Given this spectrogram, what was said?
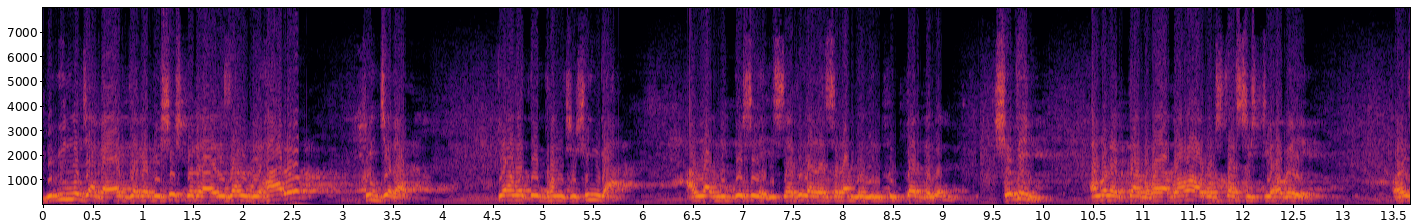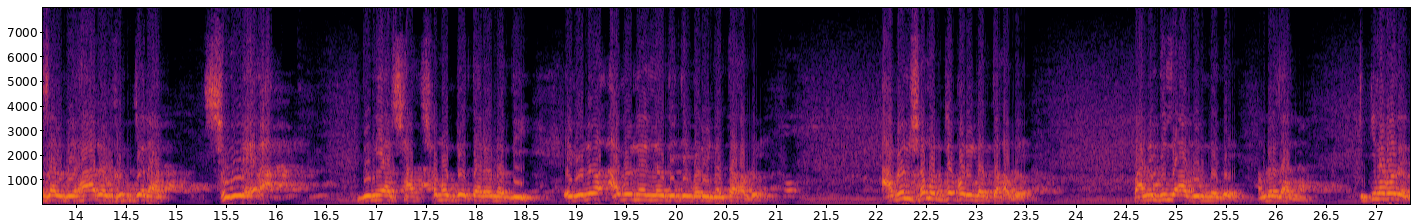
বিভিন্ন জায়গায়, এক জায়গায় বিশেষ করে অয়জাল বিহার ও সূর্যরাত কেয়ামতের ধ্বংস সিংহা আল্লাহর নির্দেশে ইসরাফিল আল্লাহ সাল্লাম যেদিন ফুৎকার দেবেন, সেদিন এমন একটা ভয়াবহ অবস্থা সৃষ্টি হবে। অয়জাল বিহার ও সূর্যরাত সুরেরা দুনিয়ার সাত সমুদ্র, তেরো নদী, এগুলো আগুনের নদীতে পরিণত হবে। আগুন সমুদ্রে পরিণত হবে। পানি দিলে আগুন নেবে, আমরা জানি। ঠিক কিনা বলেন?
